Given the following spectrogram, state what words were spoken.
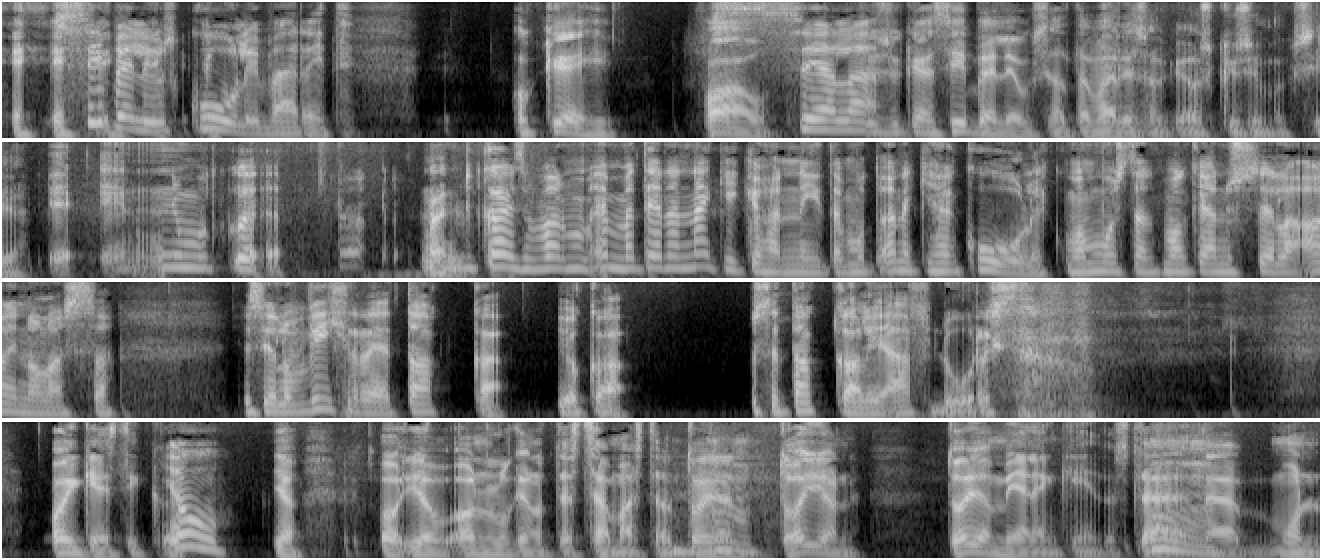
Sibelius kuuli värit. Okei, vau. Siellä- Kysykää Sibeliukselta värisokeuskysymyksiä. E- e- Niin, mutta kun, kai se varmaan, en mä tiedä näkiköhän niitä, mutta ainakin hän kuuli. Kun mä muistan, että mä oon käynyt siellä Ainolassa ja siellä on vihreä takka, joka, se takka oli F-duurissa. Oikeasti. Joo. Joo, o, joo, on lukenut tästä samasta. Toi on, toi on, toi on mielenkiintoista. Tämä, mm. tämä mun,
